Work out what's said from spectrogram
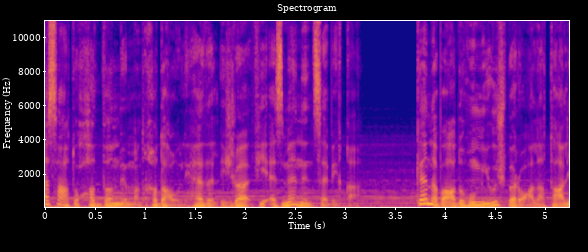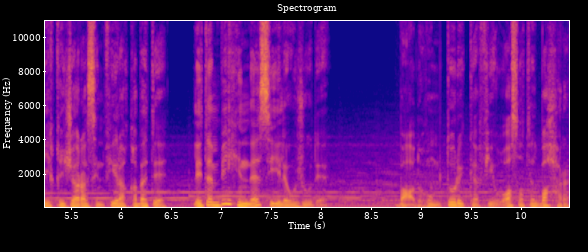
اسعد حظا ممن خضعوا لهذا الإجراء في أزمان سابقة. كان بعضهم يجبر على تعليق جرس في رقبته لتنبيه الناس إلى وجوده. بعضهم ترك في وسط البحر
